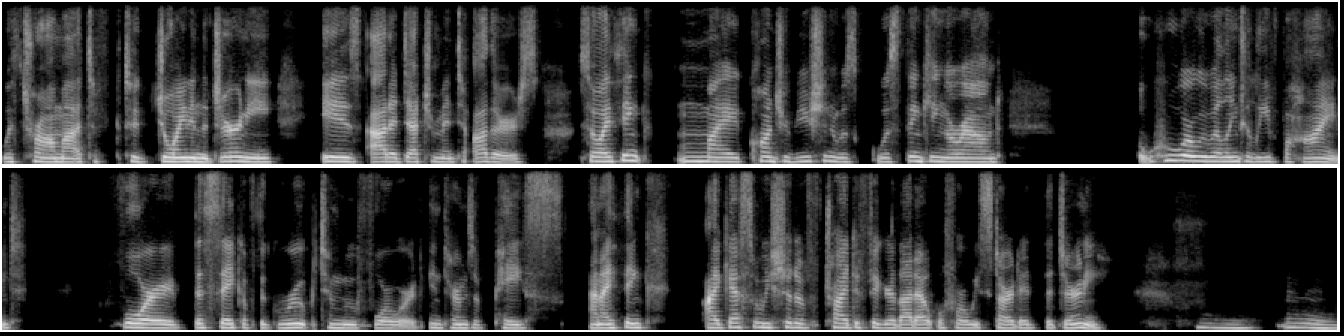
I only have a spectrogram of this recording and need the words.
with trauma to, to join in the journey is at a detriment to others so i think my contribution was was thinking around who are we willing to leave behind for the sake of the group to move forward in terms of pace and i think i guess we should have tried to figure that out before we started the journey mm-hmm.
